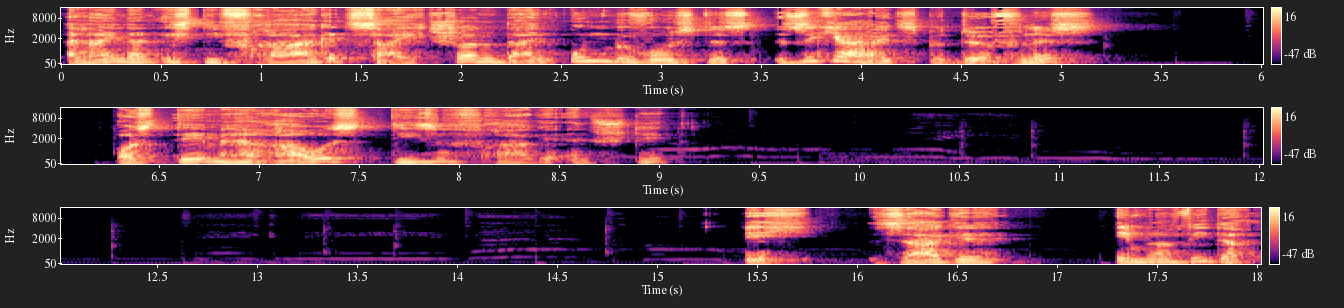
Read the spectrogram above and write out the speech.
allein dann ist die Frage, zeigt schon dein unbewusstes Sicherheitsbedürfnis, aus dem heraus diese Frage entsteht. Ich sage immer wieder,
